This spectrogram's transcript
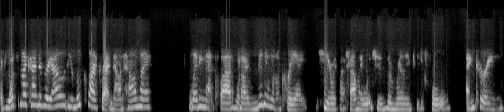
of what's my kind of reality look like right now and how am I letting that cloud what I really want to create here with my family, which is a really beautiful anchoring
